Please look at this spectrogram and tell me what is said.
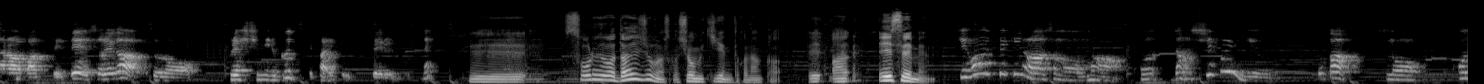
並ばってて、それがそのフレッシュミルクって書いて売ってるんですね。へえそれは大丈夫なんですか？賞味期限とかなんか。えあ 衛生面。基本的にはその、まあ、こ脱脂粉乳とかその粉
